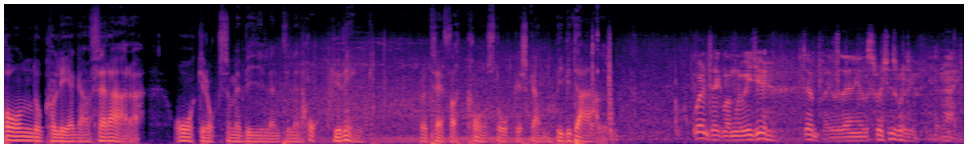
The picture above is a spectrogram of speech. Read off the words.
Bond och kollegan Ferrara åker också med bilen till en hockeyrink för att träffa konståkerskan Bibidal. Won't take long, Luigi. Don't play with any of the switches, will you? Right.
